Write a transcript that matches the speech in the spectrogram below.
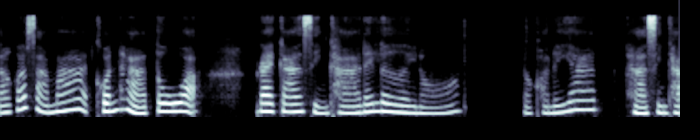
แล้วก็สามารถค้นหาตัวรายการสินค้าได้เลยเนาะเดี๋ยวขออนุญาตหาสินค้า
